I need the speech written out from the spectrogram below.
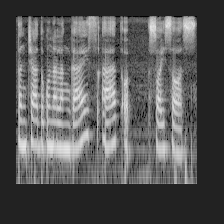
Tansyado ko na lang, guys. At soy sauce.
